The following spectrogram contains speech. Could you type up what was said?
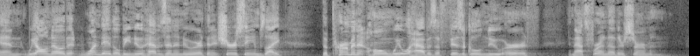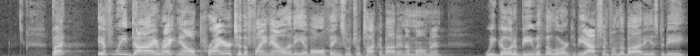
and we all know that one day there'll be new heavens and a new earth, and it sure seems like the permanent home we will have is a physical new earth, and that's for another sermon. But if we die right now prior to the finality of all things, which we'll talk about in a moment, we go to be with the Lord. To be absent from the body is to be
